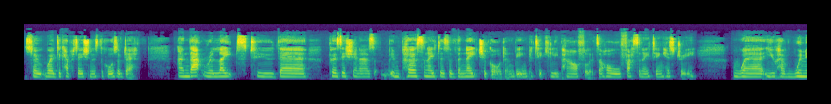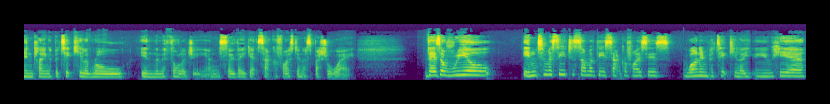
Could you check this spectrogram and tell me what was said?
So, where decapitation is the cause of death and that relates to their position as impersonators of the nature god and being particularly powerful. It's a whole fascinating history where you have women playing a particular role in the mythology, and so they get sacrificed in a special way. There's a real intimacy to some of these sacrifices. One in particular, you hear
